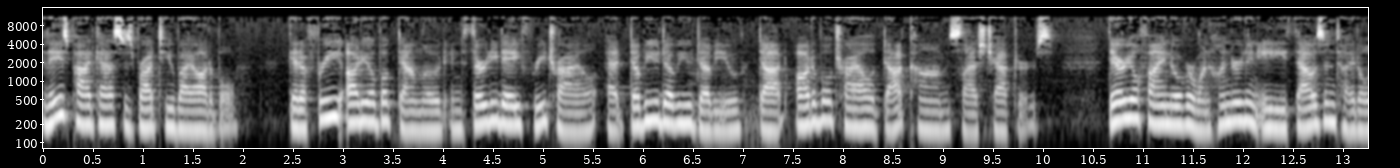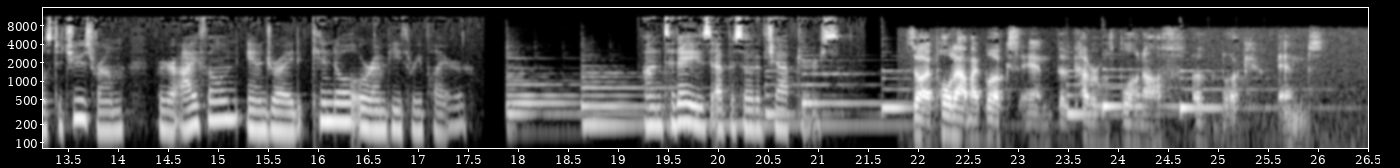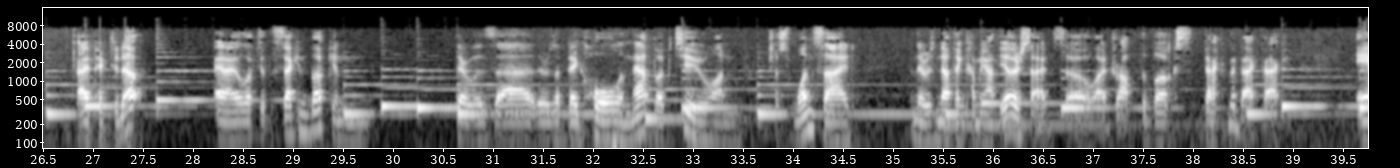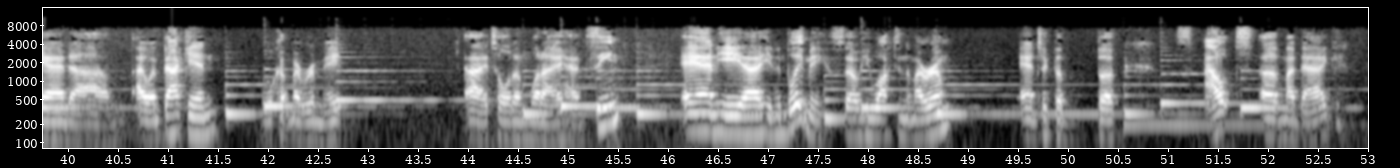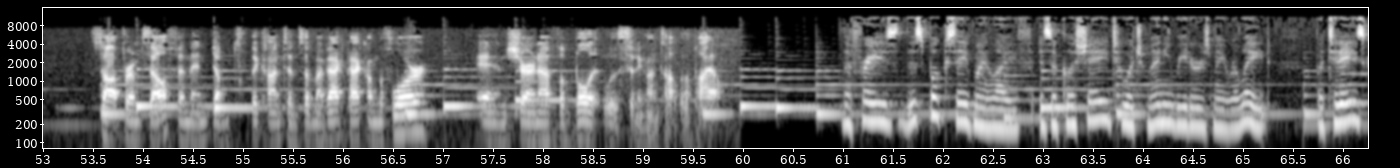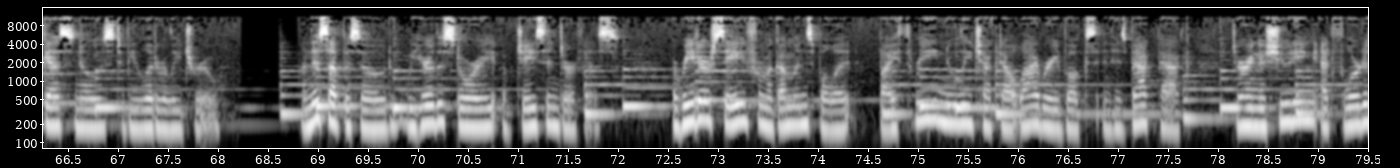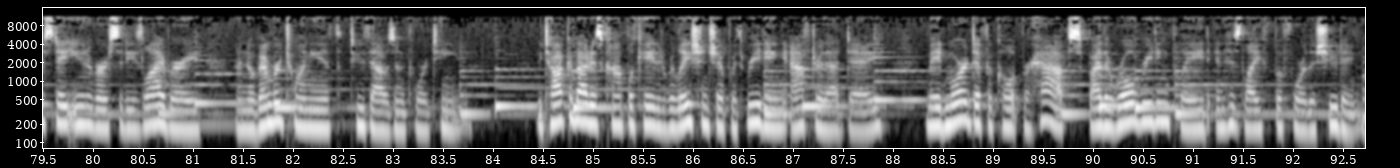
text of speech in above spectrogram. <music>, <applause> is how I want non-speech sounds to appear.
Today's podcast is brought to you by Audible. Get a free audiobook download and 30-day free trial at www.audibletrial.com slash chapters. There you'll find over 180,000 titles to choose from for your iPhone, Android, Kindle, or MP3 player. On today's episode of Chapters. So I pulled out my books and the cover was blown off of the book and I picked it up and I looked at the second book and there was uh, there was a big hole in that book too on just one side and there was nothing coming out the other side. So I dropped the books back in the backpack and um, I went back in, woke up my roommate. I told him what I had seen and he uh, he didn't believe me. So he walked into my room and took the book out of my bag, saw it for himself, and then dumped the contents of my backpack on the floor. And sure enough, a bullet was sitting on top of the pile. The phrase, this book saved my life, is a cliche to which many readers may relate, but today's guest knows to be literally true. On this episode, we hear the story of Jason Derfuss, a reader saved from a gunman's bullet by three newly checked out library books in his backpack during a shooting at Florida State University's library on November 20th, 2014. We talk about his complicated relationship with reading after that day, made more difficult perhaps by the role reading played in his life before the shooting.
